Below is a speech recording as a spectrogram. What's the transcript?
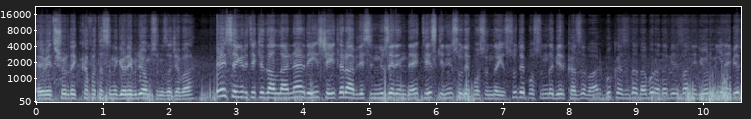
Evet şuradaki kafatasını görebiliyor musunuz acaba? Evet sevgili Tekirdağlılar neredeyiz? Şehitler Abidesi'nin üzerinde Teski'nin su deposundayız. Su deposunda bir kazı var. Bu kazıda da burada bir zannediyorum yine bir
